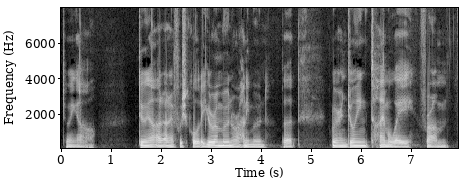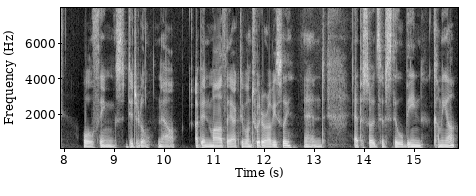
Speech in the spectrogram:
doing our doing I don't know if we should call it a Euro moon or a honeymoon, but we're enjoying time away from all things digital. Now, I've been mildly active on Twitter, obviously, and episodes have still been coming out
